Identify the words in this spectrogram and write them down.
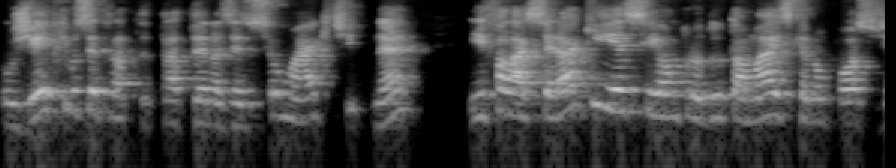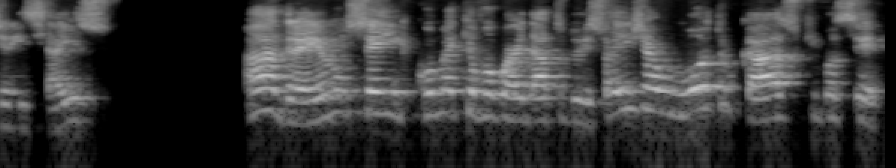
o jeito que você está tratando, às vezes, o seu marketing, né? E falar, será que esse é um produto a mais que eu não posso gerenciar isso? Ah, André, eu não sei como é que eu vou guardar tudo isso. Aí já é um outro caso que você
